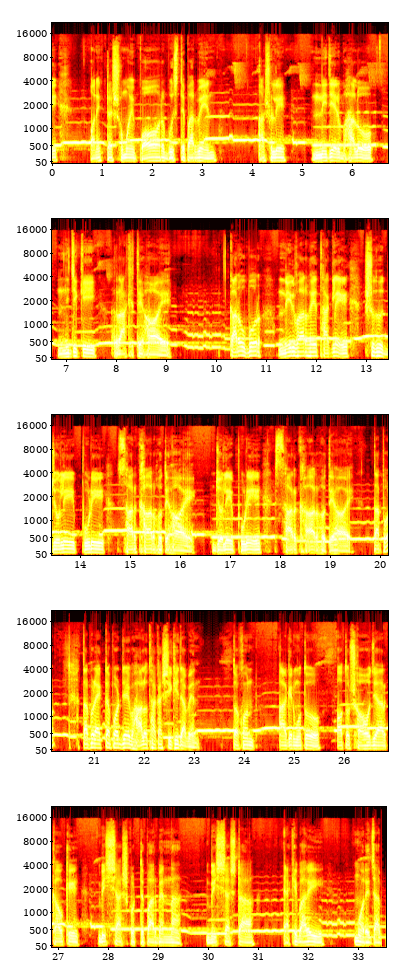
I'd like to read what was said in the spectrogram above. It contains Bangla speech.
অনেকটা সময় পর বুঝতে পারবেন, আসলে নিজের ভালো নিজেকেই রাখতে হয়। কারও উপর নির্ভর হয়ে থাকলে শুধু জ্বলে পুড়ে সারখার হতে হয়, জ্বলে পুড়ে সারখার হতে হয়। তারপর তারপর একটা পর্যায়ে ভালো থাকা শিখে যাবেন। তখন আগের মতো অত সহজে আর কাউকে বিশ্বাস করতে পারবেন না। বিশ্বাসটা একেবারেই মরে যাবে।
